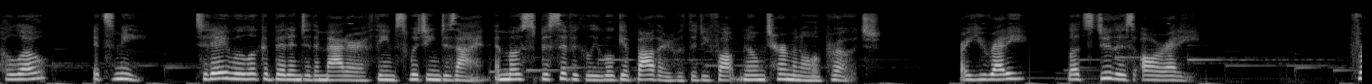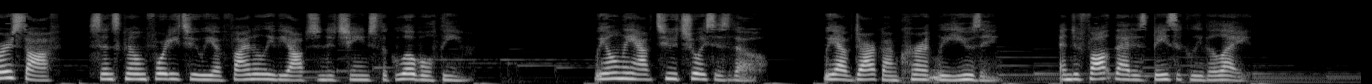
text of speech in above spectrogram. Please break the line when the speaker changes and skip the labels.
Hello? It's me! Today we'll look a bit into the matter of theme switching design and most specifically we'll get bothered with the default GNOME terminal approach. Are you ready? Let's do this already! First off, since GNOME 42 we have finally the option to change the global theme. We only have two choices though. We have dark I'm currently using, and default that is basically the light.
